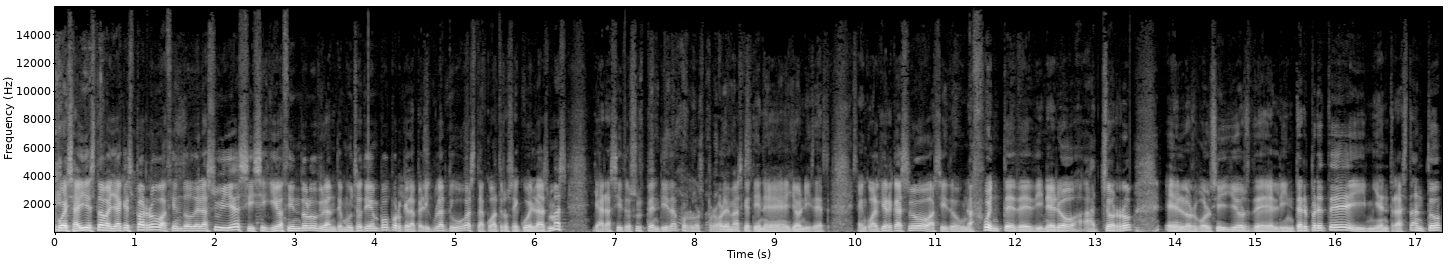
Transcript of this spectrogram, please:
Pues ahí estaba Jack Sparrow haciendo de las suyas y siguió haciéndolo durante mucho tiempo porque la película tuvo hasta cuatro secuelas más y ahora ha sido suspendida por los problemas que tiene Johnny Depp. En cualquier caso, ha sido una fuente de dinero a chorro en los bolsillos del intérprete y mientras tanto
